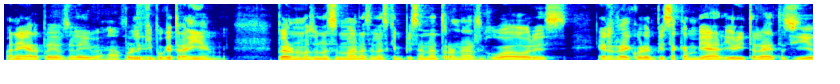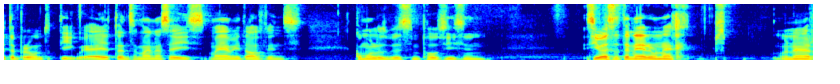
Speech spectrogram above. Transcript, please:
van a llegar a playoffs de ley, ajá, por el equipo que traían, güey. Pero nomás unas semanas en las que empiezan a tronarse jugadores, el récord empieza a cambiar y ahorita la neta, si yo te pregunto a ti, güey, ahorita en semana 6, Miami Dolphins, ¿cómo los ves en postseason? Si vas a tener una, pues, unas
